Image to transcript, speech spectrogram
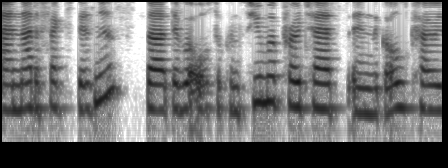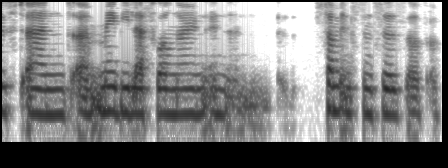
And that affects business, but there were also consumer protests in the Gold Coast and um, maybe less well known in, in some instances of, of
